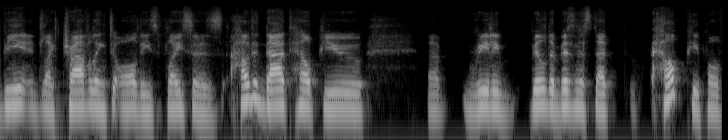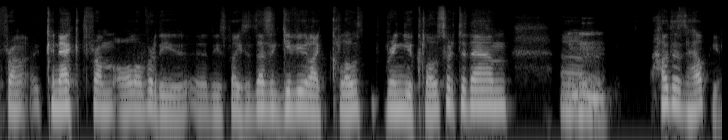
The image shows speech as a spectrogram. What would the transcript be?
being like traveling to all these places. How did that help you uh, really build a business that help people from connect from all over the, uh, these places? Does it give you like close bring you closer to them? Um, mm-hmm. how does it help you?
